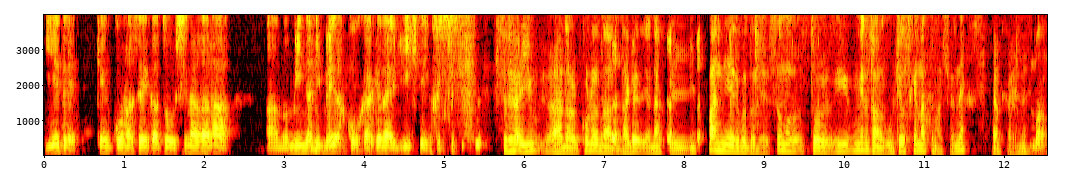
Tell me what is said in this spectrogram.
家で健康な生活をしながらあのみんなに迷惑をかけないように生きていく それはいあのコロナだけじゃなくて、一般に言えることで、そのと皆さんお気をつけになってますよね、やっぱりね。まあ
